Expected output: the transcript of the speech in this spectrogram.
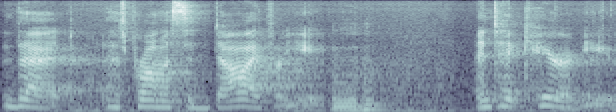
that has promised to die for you mm-hmm. and take care of you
